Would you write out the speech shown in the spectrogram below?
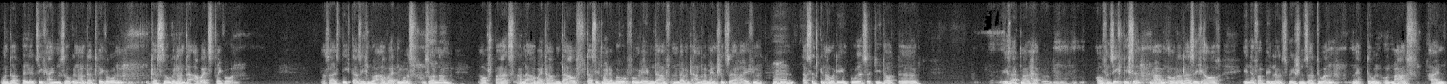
und dort bildet sich ein sogenannter Trigon, das sogenannte Arbeitstrigon. Das heißt nicht, dass ich nur arbeiten muss, sondern auch Spaß an der Arbeit haben darf, dass ich meine Berufung leben darf, um damit andere Menschen zu erreichen. Mhm. Das sind genau die Impulse, die dort, äh, ich sag mal, offensichtlich sind. Ja? Oder dass ich auch in der Verbindung zwischen Saturn, Neptun und Mars ein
